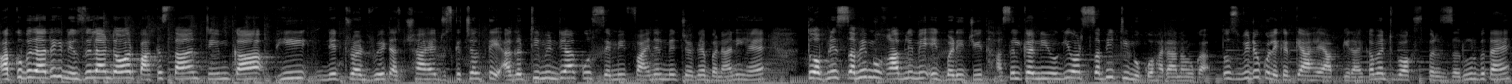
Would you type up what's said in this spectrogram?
आपको बता दें कि न्यूजीलैंड और पाकिस्तान टीम का भी नेट रन रेट अच्छा है, जिसके चलते अगर टीम इंडिया को सेमीफाइनल में जगह बनानी है तो अपने सभी मुकाबले में एक बड़ी जीत हासिल करनी होगी और सभी टीमों को हराना होगा। तो इस वीडियो को लेकर क्या है आपकी राय? कमेंट बॉक्स पर ज़रूर बताएँ।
